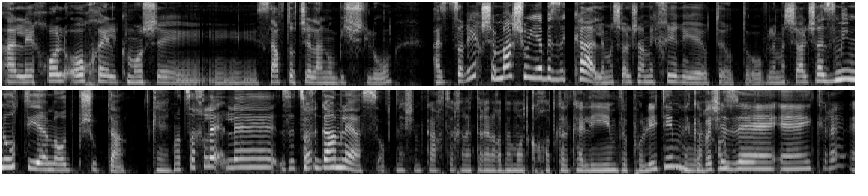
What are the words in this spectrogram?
על לאכול אוכל כמו שסבתות שלנו בישלו. אז צריך שמשהו יהיה בזה קל, למשל שהמחיר יהיה יותר טוב, למשל שהזמינות תהיה מאוד פשוטה. כן. זאת אומרת, צריך ל, ל, זה צריך גם להיעשות. לשם כך צריך לנטרל הרבה מאוד כוחות כלכליים ופוליטיים. נקווה נכון. שזה אה, יקרה אה,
